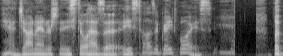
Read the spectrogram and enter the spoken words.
Yeah, Jon Anderson, he still has a he still has a great voice. But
